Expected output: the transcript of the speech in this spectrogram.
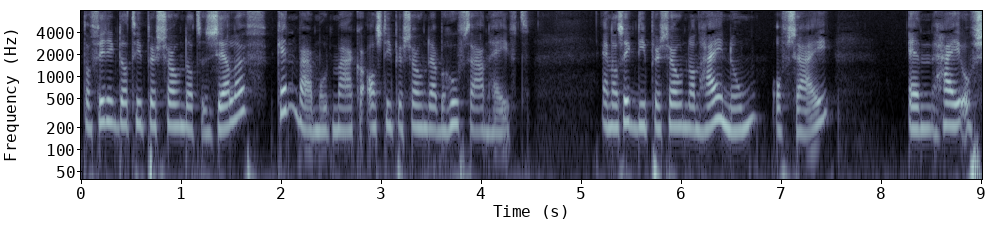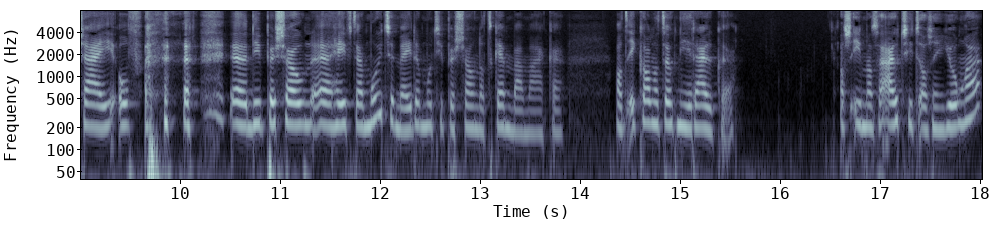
Dan vind ik dat die persoon dat zelf kenbaar moet maken als die persoon daar behoefte aan heeft. En als ik die persoon dan hij noem of zij, en hij of zij of uh, die persoon heeft daar moeite mee, dan moet die persoon dat kenbaar maken. Want ik kan het ook niet ruiken. Als iemand eruit ziet als een jongen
